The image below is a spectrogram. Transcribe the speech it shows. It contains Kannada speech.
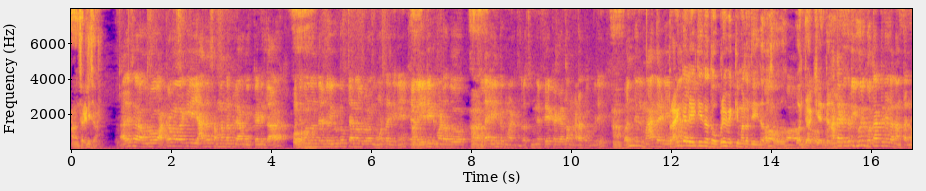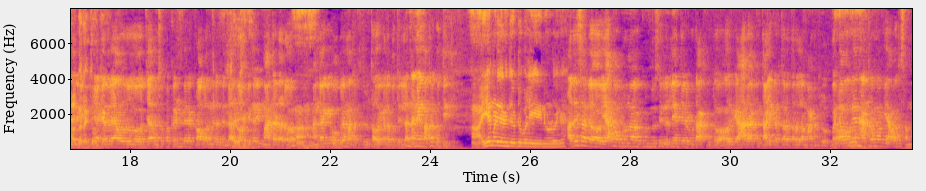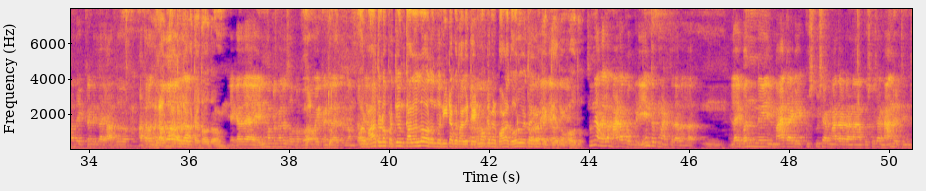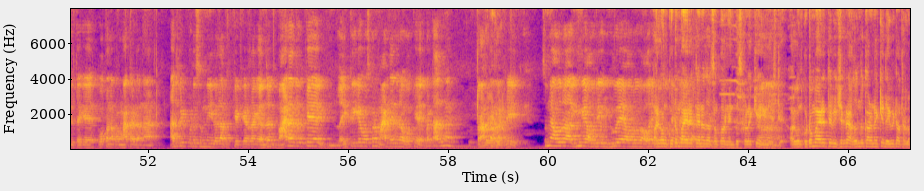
ಹಾಂ ಸರ್ ಹೇಳಿ ಸರ್. ಅದೇ ಸರ್ ಅವರು ಅಕ್ರಮವಾಗಿ ಯಾವ ಸಂಬಂಧಗಳು ಯಾವ್ದು ಇಕ್ಕಡಿಲ್ಲ ಮತ್ತೆ ಒಂದೊಂದೆರಡು ಯೂಟ್ಯೂಬ್ ಚಾನಲ್ ನೋಡ್ತಾ ಇದ್ದೀನಿ. ಎಡಿಟ್ ಮಾಡೋದು ಎಲ್ಲ ಏಂತಕ್ ಮಾಡ್ತಾರ. ಸುಮ್ಮನೆ ಫೇಕ್ ಆಗೆಲ್ಲ ಮಾಡಕ್ ಹೋಗ್ಬಿಡಿ. ಬಂದ್ ಇಲ್ಲಿ ಮಾತಾಡಿ. ಪ್ರ್ಯಾಂಕಲ್ಲಿ ಹೇಳ್ತಿದ್ದು ಅದು ಒಬ್ಬರೇ ವ್ಯಕ್ತಿ ಮಾತಾಡ್ತಿದ್ದಲ್ಲ ಸರ್ ಒಂದ್ ಸಾಕ್ಷಿ ಅಂತ ಮಾತಾಡಿದ್ರು ಇವ್ರಿಗೆ ಗೊತ್ತಾಗ್ತಿರಲಿಲ್ಲ ನಮ್ಮ ತಂದೆ ಯಾಕಂದ್ರೆ ಅವರು ಒಂದ್ ಸ್ವಲ್ಪ ಕಣ್ ಬೇರೆ ಪ್ರಾಬ್ಲಮ್ ಇರೋದ್ರಿಂದ ಮಾತಾಡೋರು. ಹಂಗಾಗಿ ಒಬ್ರೇ ಮಾತಾಡ್ತಿದ್ರು ಅಂತ ಅವ್ರಿಗೆಲ್ಲ ಗೊತ್ತಿಲ್ಲ ನನಗೆ ಮಾತ್ರ ಗೊತ್ತಿತ್ತು. ಏನು ಮಾಡಿದಾರೆ ಅಂತ ಯೂಟ್ಯೂಬಲ್ಲಿ ನೀವು ನೋಡೋದಕ್ಕೆ? ಅದೇ ಸರ್ ಯಾರೋ ಒಬ್ರನ್ನ ಕುಂದಿಸಿ ಲಲ್ಲಿ ಅಂತ ಹೇಳ್ಬಿಟ್ಟು ಹಾಕ್ಬಿಟ್ಟು ಅವ್ರಿಗೆ ಯಾರು ಹಾಕಿ ತಾಳಿ ಕಟ್ತಾರ ತರ ಎಲ್ಲ ಮಾಡಿದ್ರು. ಬಟ್ ಅವ್ರೇನು ಅಕ್ರಮವಾಗಿ ಯಾವ್ದು ಸಂಬಂಧ ಇಟ್ಕೊಂಡಿಲ್ಲ ಯಾವ್ದು ಆತರ ಯಾಕಂದ್ರೆ ಹೆಣ್ಮಕ್ಳ ಮೇಲೆ ಸ್ವಲ್ಪ ಗೌರವ ಇಟ್ಕೊಂಡಿಲ್ಲ ಅವ್ರು ಮಾತಾಡೋ ಪ್ರತಿಯೊಂದು ಕಾಲಲ್ಲೂ ಅದೊಂದು ನೀಟಾಗಿ ಗೊತ್ತಾಗುತ್ತೆ. ಹೆಣ್ಮಕ್ಳ ಮೇಲೆ ಬಹಳ ಗೌರವ ಅದು. ಹೌದು. ಸುಮ್ನೆ ಅವೆಲ್ಲ ಮಾಡಕ್ ಹೋಗ್ಬಿಡಿ. ಏನ್ ತಕ್ಕ ಮಾಡ್ತೀರ ಅವೆಲ್ಲ? ಇಲ್ಲ ಇಲ್ಲಿ ಬಂದು ಇಲ್ಲಿ ಮಾತಾಡಿ ಖುಷಿ ಖುಷಿಯಾಗಿ ಮಾತಾಡೋಣ ಖುಷಿ ಖುಷಿಯಾಗಿ ನಾನು ಇರ್ತೀನಿ ಜೊತೆಗೆ ಓಪನ್ ಅಪ್ ಮಾತಾಡೋಣ. ಅದ್ ಬಿಟ್ಬಿಟ್ಟು ಸುಮ್ಮನೆ ಇವೆಲ್ಲ ಕೆಟ್ಟ ಕೆಟ್ಟದಾಗ ಅಂದ್ರೆ ಮಾಡೋದಕ್ಕೆ ಲೈಕ್ಗೋಸ್ಕರ ಮಾಡ್ತಾ ಇದ್ರೆ ಓಕೆ ಬಟ್ ಅದನ್ನ ಪ್ರಾಬ್ಲಮ್ ಮಾಡ್ರಿ ಸುಮ್ಮನೆ ಅವರು ಹಿಂಗೆ ಅವ್ರು ಇವರೇ ಅವರು ಅವರೇ ಅವ್ರಿಗೊಂದು ಕುಟುಂಬ ಇರುತ್ತೆ ಅನ್ನೋದು ಸ್ವಲ್ಪ ನೆನಪಿಸ್ಕೊಳ್ಳೋಕ್ಕೆ ಹೇಳಿ ಅಷ್ಟೇ. ಅವ್ರಿಗೊಂದು ಕುಟುಂಬ ಇರುತ್ತೆ ವೀಕ್ಷಕರೇ ಅದೊಂದು ಕಾರಣಕ್ಕೆ ದಯವಿಟ್ಟು ಆ ಥರ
